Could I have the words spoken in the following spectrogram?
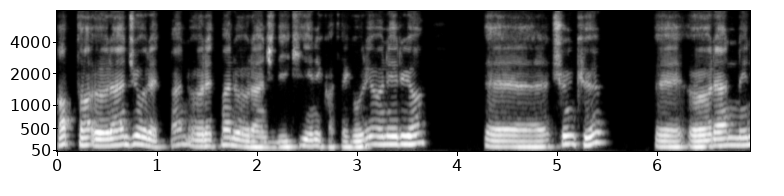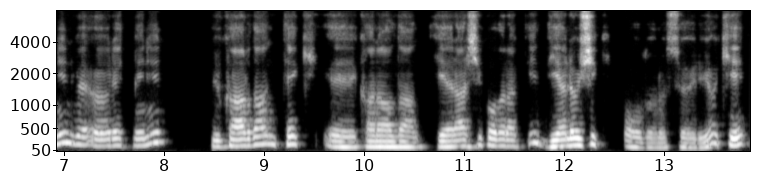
Hatta öğrenci öğretmen, öğretmen öğrenci diye iki yeni kategori öneriyor. E, çünkü e, öğrenmenin ve öğretmenin yukarıdan tek e, kanaldan hiyerarşik olarak değil diyalojik olduğunu söylüyor ki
